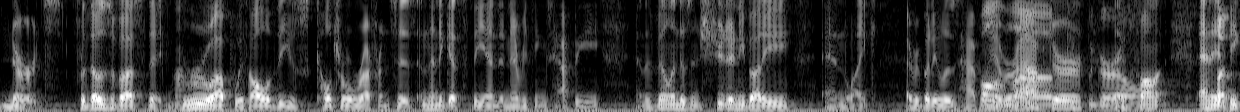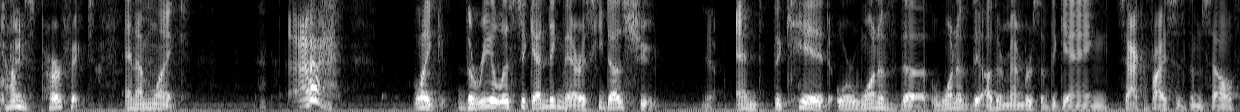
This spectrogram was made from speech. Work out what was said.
nerds, for those of us that grew Uh-huh. up with all of these cultural references, and then it gets to the end and everything's happy, and the villain doesn't shoot anybody, and like everybody lives happily Fall ever love, after. kiss the girl. They fall, and it But- becomes okay. perfect. And I'm like, ah, like the realistic ending there is he does shoot Yeah. and the kid or one of the one of the other members of the gang sacrifices themselves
